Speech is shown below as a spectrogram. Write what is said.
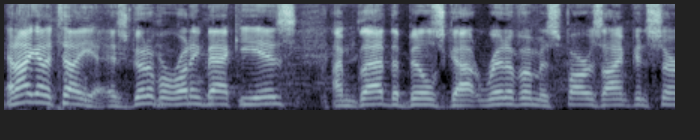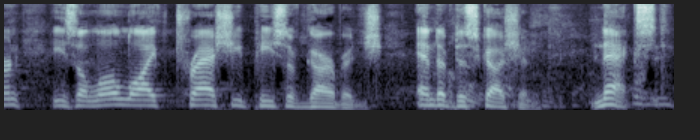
And I got to tell you, as good of a running back he is, I'm glad the Bills got rid of him. As far as I'm concerned, he's a low life, trashy piece of garbage. End of discussion. Next.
